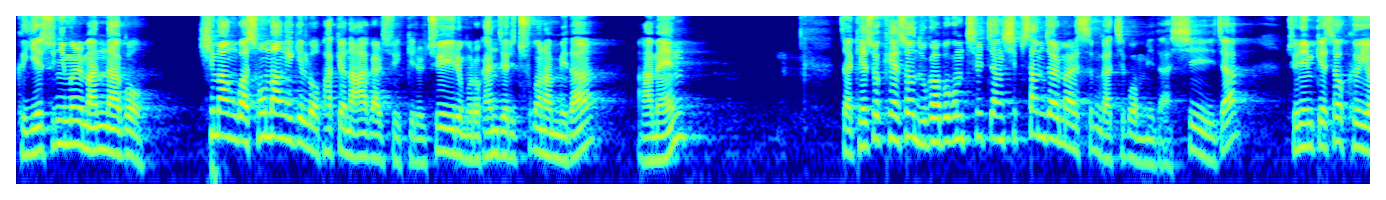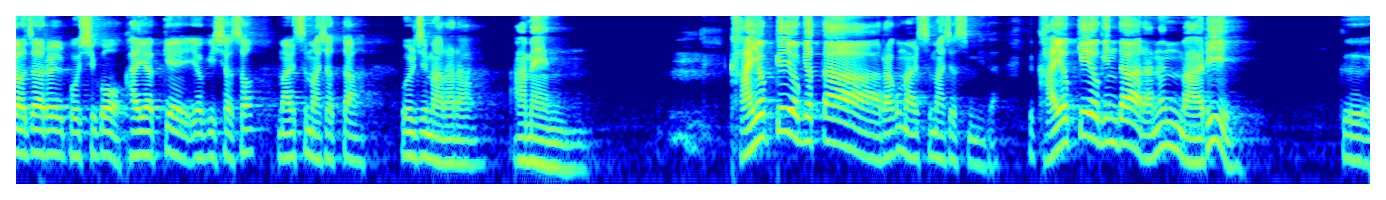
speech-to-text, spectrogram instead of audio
그 예수님을 만나고 희망과 소망의 길로 바뀌어 나아갈 수 있기를 주의 이름으로 간절히 축원합니다. 아멘. 자, 계속해서 누가복음 7장 13절 말씀 같이 봅니다. 시작. 주님께서 그 여자를 보시고 가엾게 여기셔서 말씀하셨다. 울지 말아라. 아멘. 가엾게 여겼다라고 말씀하셨습니다. 그 가엾게 여긴다라는 말이 그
